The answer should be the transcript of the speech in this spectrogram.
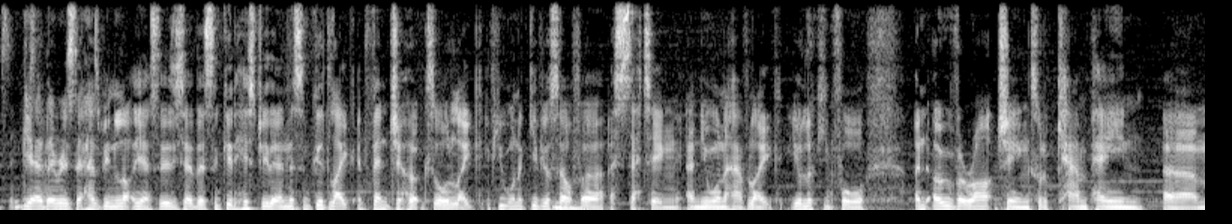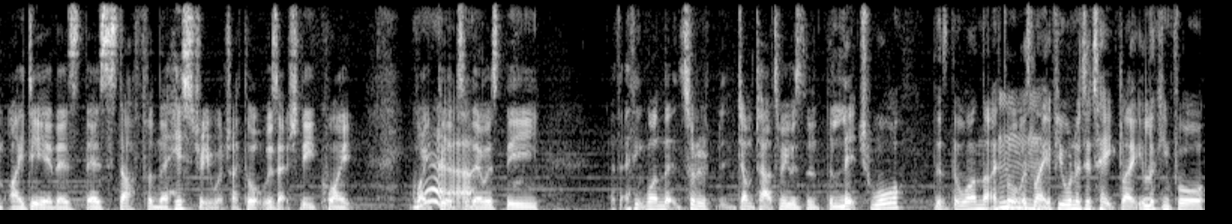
So Yeah, there is. There has been a lot. Yes, as you said, there's some good history there, and there's some good like adventure hooks, or like if you want to give yourself Mm. a, a setting and you want to have like you're looking for an overarching sort of campaign um, idea. There's there's stuff from the history which I thought was actually quite quite good. So there was the I, th- I think one that sort of jumped out to me was the the Lich War. There's the one that I thought was Mm. like if you wanted to take like you're looking for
